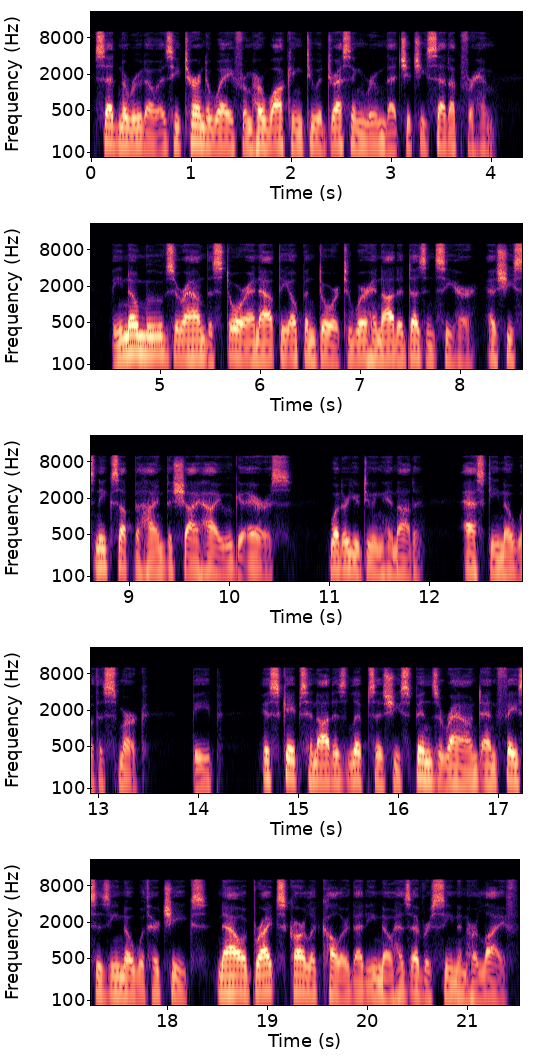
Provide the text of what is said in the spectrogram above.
Said Naruto as he turned away from her walking to a dressing room that Chichi set up for him. Ino moves around the store and out the open door to where Hinata doesn't see her as she sneaks up behind the shy Hyuga heiress. What are you doing Hinata? Asked Ino with a smirk. Beep. Escapes Hinata's lips as she spins around and faces Ino with her cheeks, now a bright scarlet color that Ino has ever seen in her life.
